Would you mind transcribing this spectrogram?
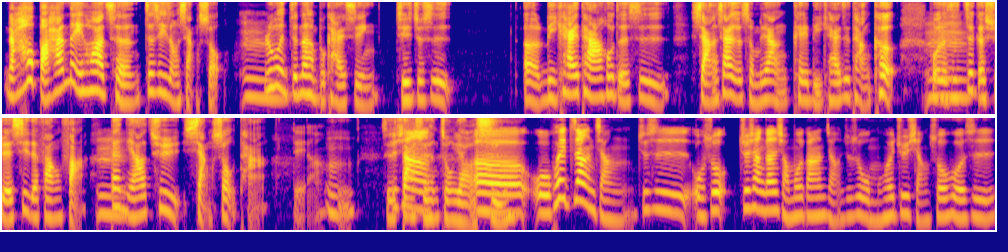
然后把它内化成这是一种享受。嗯，如果你真的很不开心，其实就是呃离开它，或者是想一下有什么样可以离开这堂课，或者是这个学系的方法，嗯，但你要去享受它。对啊，嗯，所以大学很重要的事。呃，我会这样讲，就是我说，就像刚刚小莫刚刚讲，就是我们会去享受，或者是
